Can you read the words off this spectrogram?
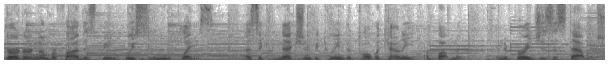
Girder number 5 is being hoisted into place as the connection between the Talbot County abutment and the bridge is established.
